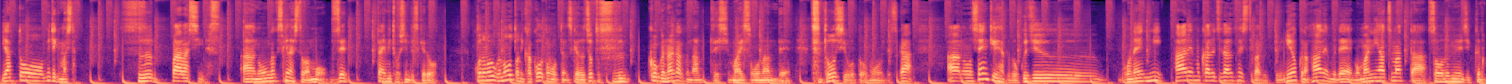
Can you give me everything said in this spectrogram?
やっと見てきました。素晴らしいです。あの音楽好きな人はもう絶対見てほしいんですけど、この僕ノートに書こうと思ってるんですけど、ちょっとすっごく長くなってしまいそうなんで、どうしようと思うんですが、あの、1965年に Harlem Cultural Festival っていうニューヨークのハーレムで5万人集まったソウルミュージックの、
